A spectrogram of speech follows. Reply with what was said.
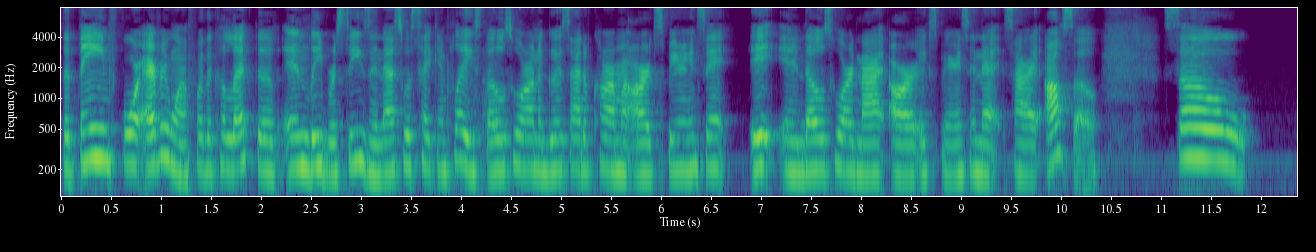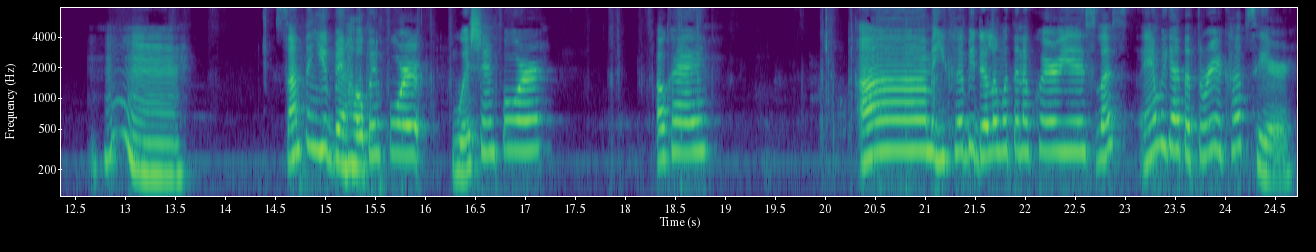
the theme for everyone for the collective in Libra season. That's what's taking place. Those who are on the good side of karma are experiencing it and those who are not are experiencing that side also. So, hmm something you've been hoping for, wishing for Okay. Um, you could be dealing with an Aquarius. Let's and we got the three of cups here.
